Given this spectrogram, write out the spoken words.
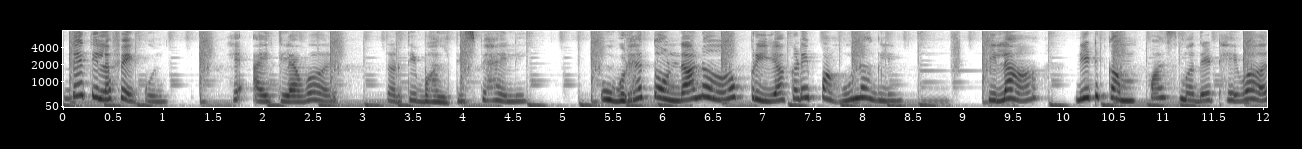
दे तिला फेकून. हे ऐकल्यावर तर ती भलतीच प्यायली. उघड्या तोंडानं प्रियाकडे पाहू लागली. तिला नीट कंपासमध्ये ठेवत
